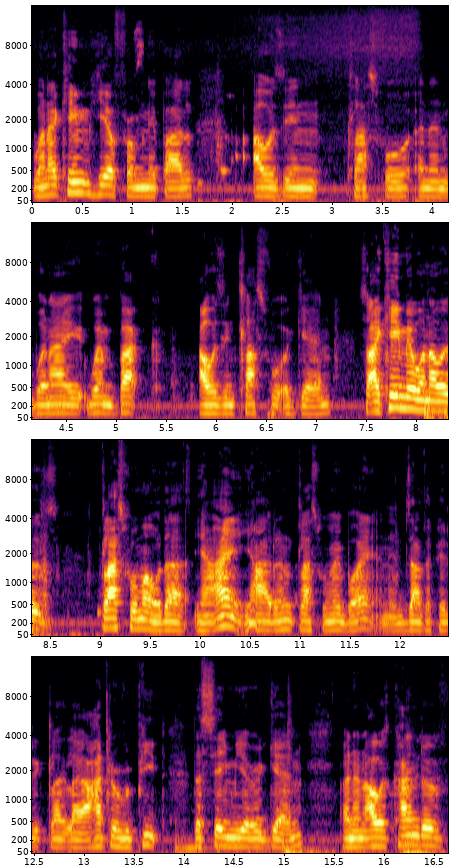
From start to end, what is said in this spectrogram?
when I came here from Nepal, I was in class four, and then when I went back, I was in class four again. So I came here when I was class four मा हुँदा यहाँ आएँ यहाँ आएर पनि class four मै भएँ and then जाँदाखेरि class like I had to repeat the same year again, and then I was kind of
